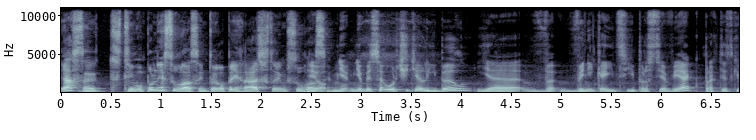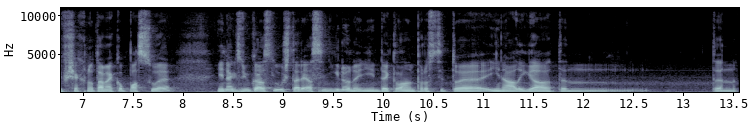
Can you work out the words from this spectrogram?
jasné, s tím úplně souhlasím, to je opět hráč, s kterým souhlasím. Jo, mě, mě by se určitě líbil, je v, vynikající prostě věk, prakticky všechno tam jako pasuje. Jinak z Newcastle už tady asi nikdo není, Declan prostě to je jiná liga, ten, ten,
